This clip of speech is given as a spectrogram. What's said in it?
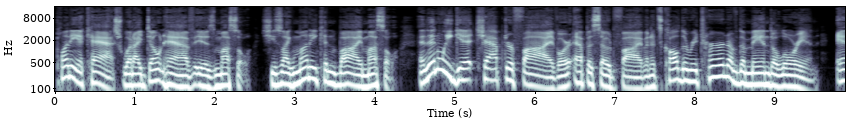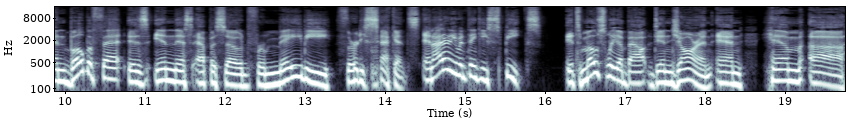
plenty of cash. What I don't have is muscle." She's like, "Money can buy muscle." And then we get chapter five or episode five, and it's called The Return of the Mandalorian. And Boba Fett is in this episode for maybe 30 seconds. And I don't even think he speaks. It's mostly about Din Djarin and him, uh,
